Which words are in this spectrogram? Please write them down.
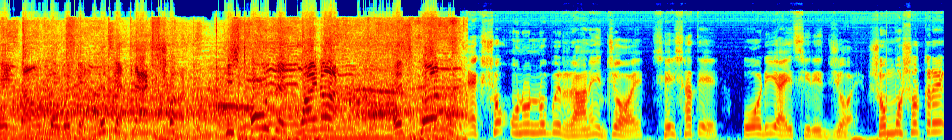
came down the wicket. Look at that shot. Pulled it. Why not? It's gone. একশো উননব্বই রানে জয়, সেই সাথে ওডিআই সিরিজ জয় সৌম্য সরকারের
